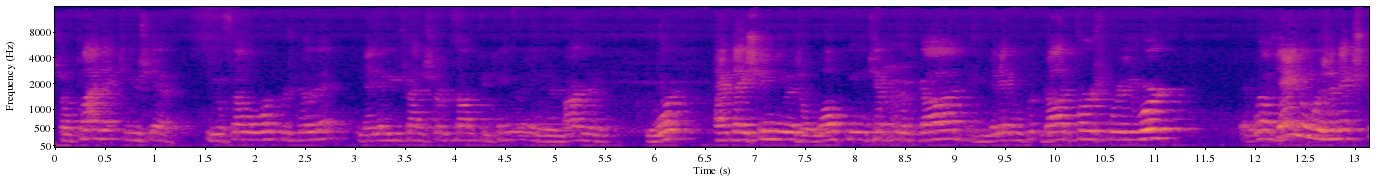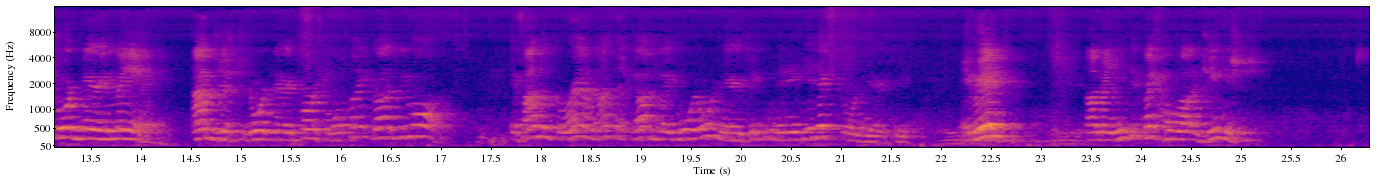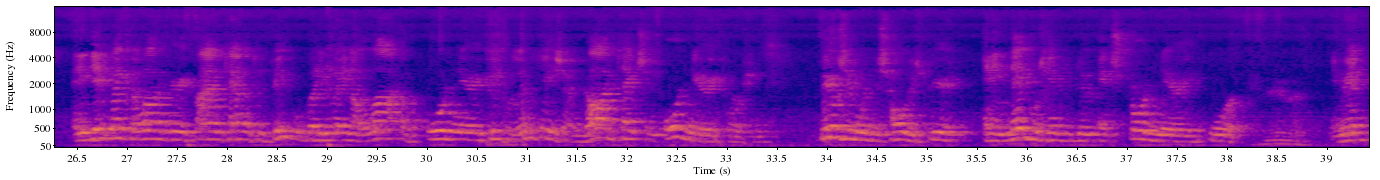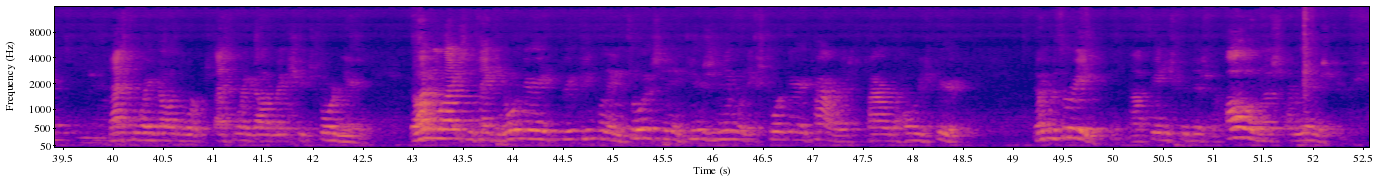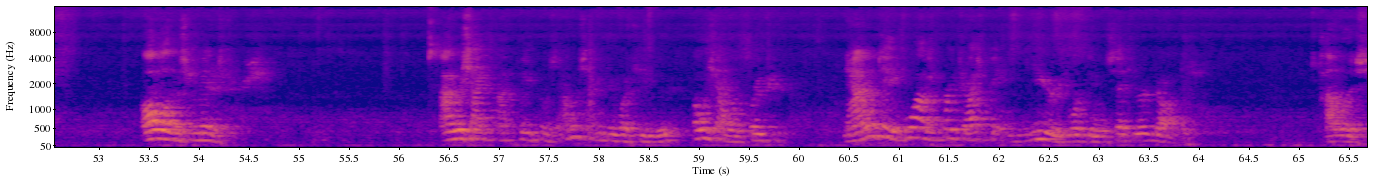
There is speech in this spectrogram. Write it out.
So apply that to yourself. Your fellow workers know that. And they know you try to serve God continually in an environment of work. Have they seen you as a walking temple of God? Have you been able to put God first where you work? Well, Daniel was an extraordinary man. I'm just an ordinary person. Well, thank God you are. If I look around, I think God made more ordinary people than he did extraordinary people. Amen? I mean, he didn't make a whole lot of geniuses. And he didn't make a lot of very fine, talented people, but he made a lot of ordinary people. Let me tell you something. God takes an ordinary person, fills him with his Holy Spirit, and enables him to do extraordinary work. Amen? Amen? That's the way God works. That's the way God makes you extraordinary. God delights in taking ordinary people and influencing and infusing them with extraordinary power. That's the power of the Holy Spirit. Number three, I'll finish with this one. All of us are ministers. All of us are ministers. I wish I, I people say, I wish I could do what you do. I wish I was a preacher. Now I will tell you, before I was a preacher, I spent years working in secular jobs. I was,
